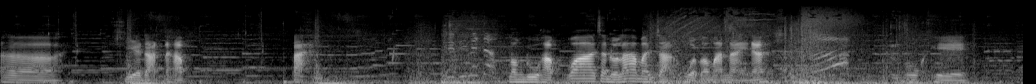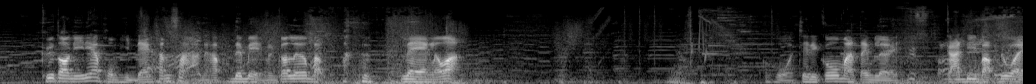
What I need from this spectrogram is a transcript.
เอ่อเคลียร์ดัตนะครับ ไป ลองดูครับว่าจันโดล่ามันจะโหดประมาณไหนนะ โอเค คือตอนนี้เนี่ยผมหินแดงขั้นสามนะครับ เดเมจมันก็เริ่มแบบ แรงแล้วอะ หเจริโก้มาเต็มเลย การดีบัฟด้วย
